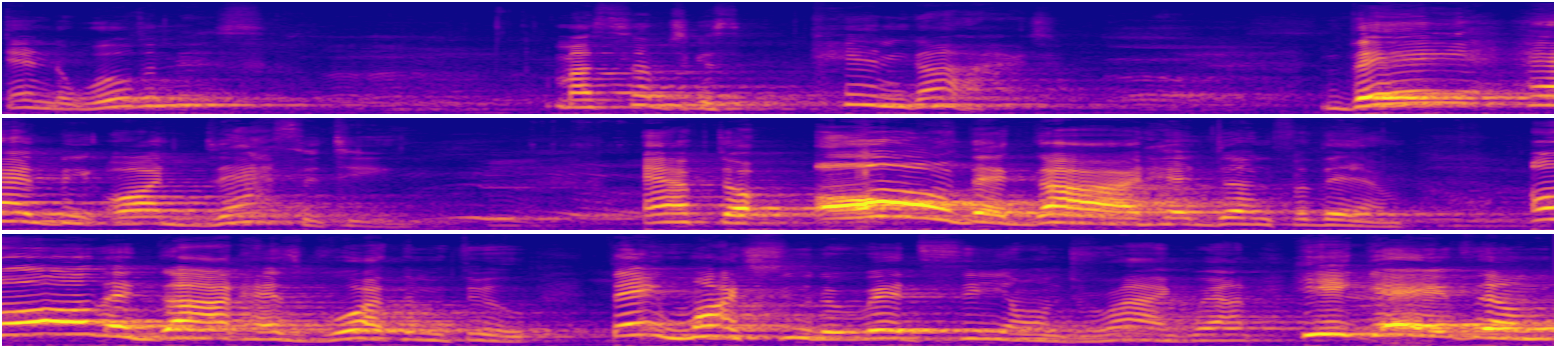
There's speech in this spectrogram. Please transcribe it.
in the wilderness? My subject is, Can God? They had the audacity, after all that God had done for them, all that God has brought them through. They marched through the Red Sea on dry ground. He gave them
